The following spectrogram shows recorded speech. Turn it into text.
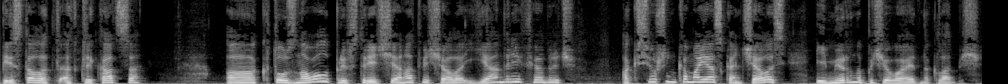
перестала откликаться, а кто узнавал при встрече, она отвечала «Я Андрей Федорович, а Ксюшенька моя скончалась и мирно почивает на кладбище».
